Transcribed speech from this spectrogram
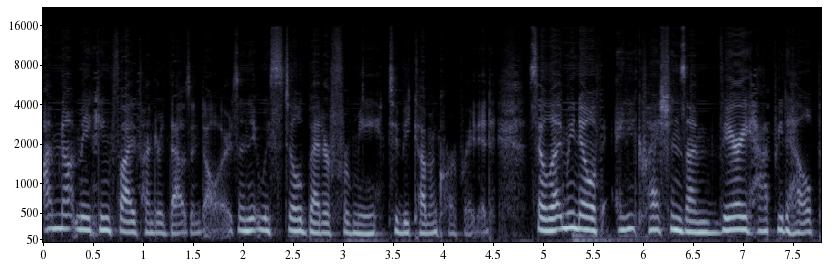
I'm not making $500,000 and it was still better for me to become incorporated. So let me know if any questions. I'm very happy to help.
